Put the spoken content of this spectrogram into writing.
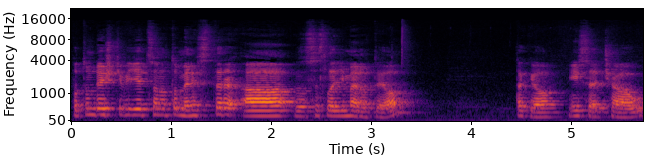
potom jde ještě vidět, co na to minister a zase sledíme noty, jo? Tak jo, měj se, čau.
